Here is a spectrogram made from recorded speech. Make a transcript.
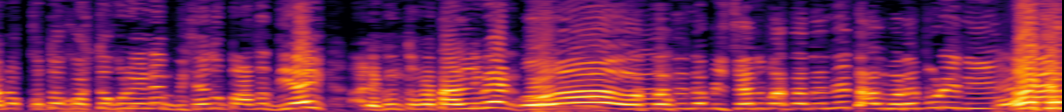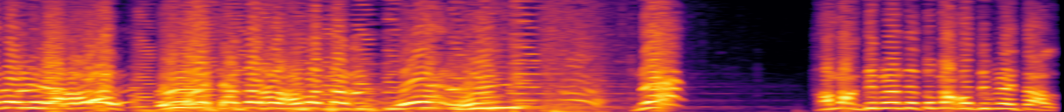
আমরা কত কষ্ট করে এনে বিছাদু পাতা দিয়াই আর এখন তোমরা তাল নিবেন? ও অতদিন পাতা দেনি তাল মনে পড়িনি। ওই আমার ওই আমার তাল। নে আমাকে দিবে না তোমাকে দিবে না তাল।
